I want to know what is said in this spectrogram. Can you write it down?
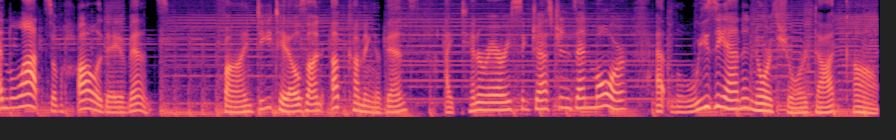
and lots of holiday events. Find details on upcoming events, itinerary suggestions, and more at louisiananorthshore.com.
